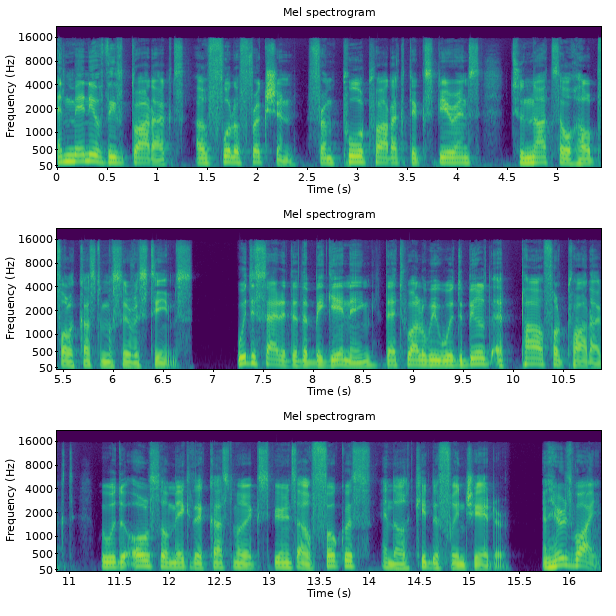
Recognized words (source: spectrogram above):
And many of these products are full of friction, from poor product experience to not so helpful customer service teams. We decided at the beginning that while we would build a powerful product, we would also make the customer experience our focus and our key differentiator. And here's why.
